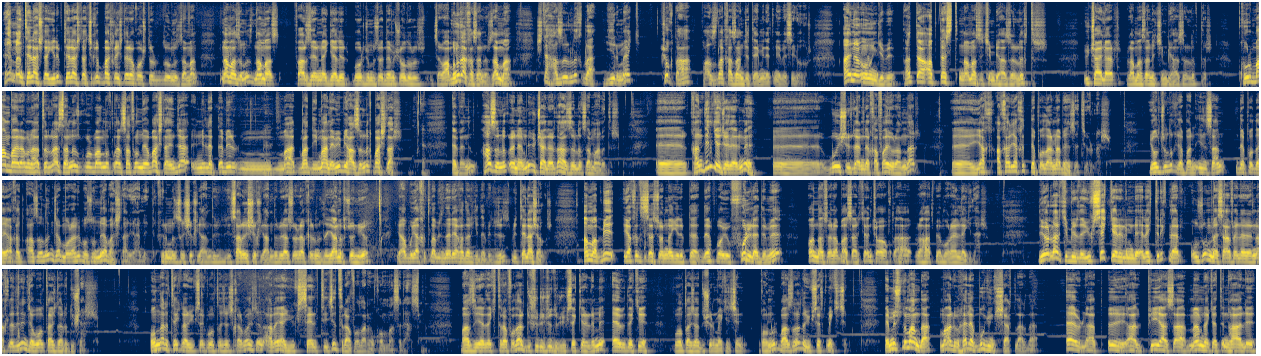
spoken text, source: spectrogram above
Hemen telaşla girip telaşla çıkıp başka işlere koşturduğumuz zaman namazımız namaz farz yerine gelir, borcumuzu ödemiş oluruz, sevabını da kazanırız ama işte hazırlıkla girmek çok daha fazla kazancı temin etmeye vesile olur. Aynen onun gibi hatta abdest namaz için bir hazırlıktır. Üç aylar Ramazan için bir hazırlıktır. Kurban bayramını hatırlarsanız kurbanlıklar satılmaya başlayınca millette bir evet. maddi manevi bir hazırlık başlar. Evet. Efendim hazırlık önemli. Üç aylarda hazırlık zamanıdır. Ee, kandil gecelerini e, bu iş üzerinde kafa yoranlar e, yak, akaryakıt depolarına benzetiyorlar. Yolculuk yapan insan depoda yakıt azalınca morali bozulmaya başlar yani. Kırmızı ışık yandı, sarı ışık yandı, biraz sonra kırmızı yanıp sönüyor. Ya bu yakıtla biz nereye kadar gidebiliriz? Bir telaş alır. Ama bir yakıt istasyonuna girip de depoyu fullledi mi ondan sonra basarken çok daha rahat ve moralle gider. Diyorlar ki bir de yüksek gerilimli elektrikler uzun mesafelere nakledilince voltajları düşer. Onları tekrar yüksek voltaja çıkarmak için araya yükseltici trafoların konması lazım. Bazı yerdeki trafolar düşürücüdür. Yüksek gerilimi evdeki voltaja düşürmek için konur. Bazıları da yükseltmek için. E Müslüman da malum hele bugünkü şartlarda evlat, iyal, piyasa, memleketin hali,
